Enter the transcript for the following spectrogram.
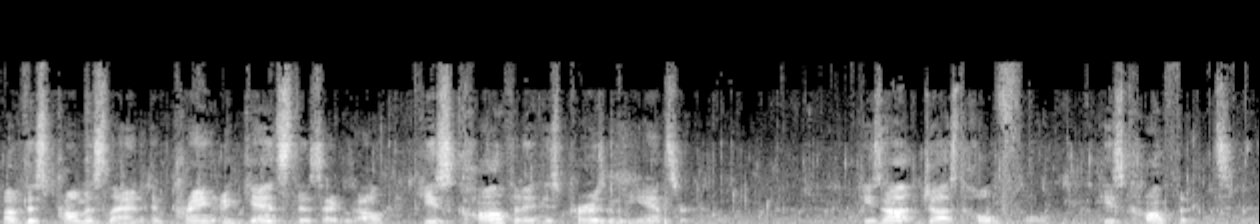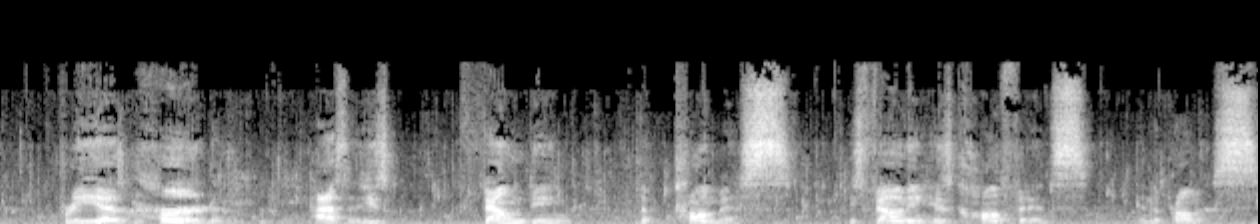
of this promised land and praying against this exile, he's confident his prayer is going to be answered. He's not just hopeful, he's confident. For he has heard past. He's founding the promise, he's founding his confidence in the promise.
